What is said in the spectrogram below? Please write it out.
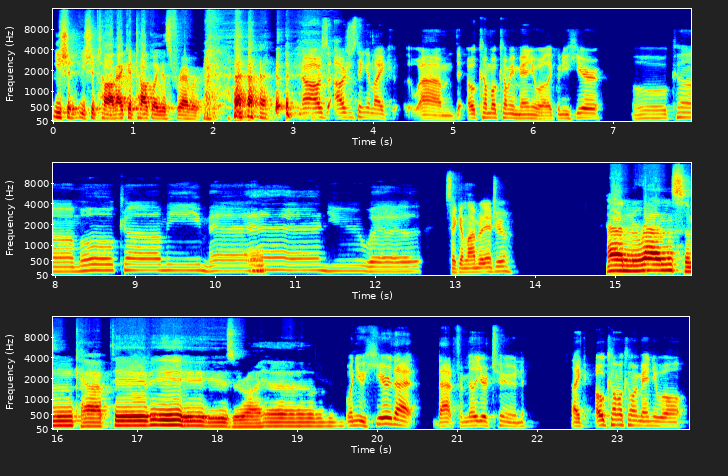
you should you should talk i could talk like this forever no i was i was just thinking like um the o come o come emmanuel like when you hear Oh come, oh come, Emmanuel. Second line, but Andrew. And ransom captive Israel. When you hear that that familiar tune, like "Oh come, oh come, Emmanuel,"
